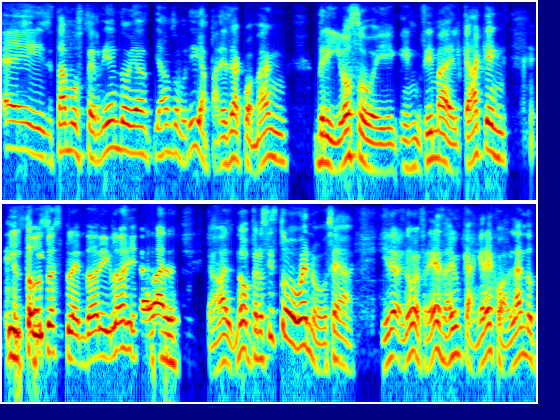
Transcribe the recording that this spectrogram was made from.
hey, estamos perdiendo, ya, ya vamos a morir, y aparece Aquaman brilloso y encima del Kraken. Y, En todo y su esplendor y gloria. cabal, cabal. No, pero sí estuvo bueno, o sea, y no, no me fregues, hay un cangrejo hablando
